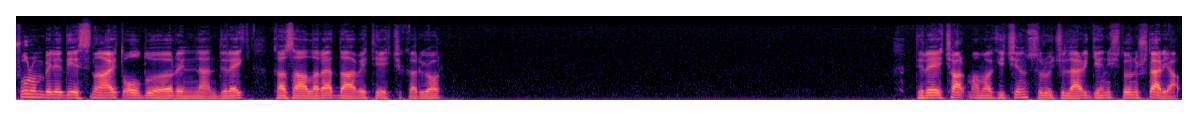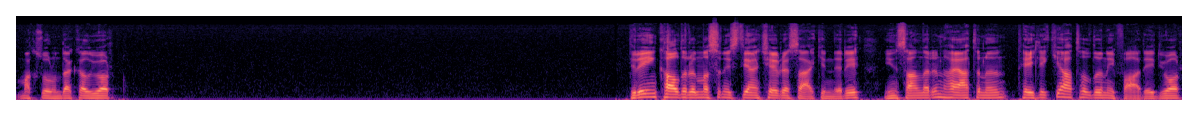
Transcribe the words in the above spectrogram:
Çorum Belediyesi'ne ait olduğu öğrenilen direk kazalara davetiye çıkarıyor. Direğe çarpmamak için sürücüler geniş dönüşler yapmak zorunda kalıyor. Direğin kaldırılmasını isteyen çevre sakinleri insanların hayatının tehlikeye atıldığını ifade ediyor.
